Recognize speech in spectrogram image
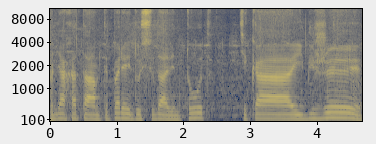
бляха там. Тепер я йду сюди, він тут. Тікай, біжи.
